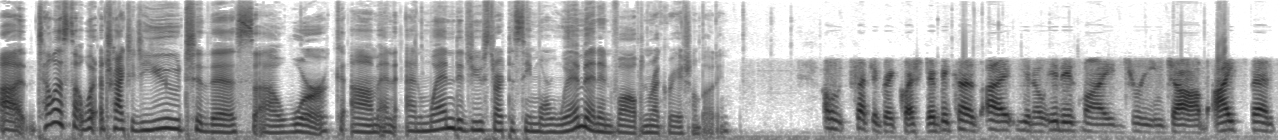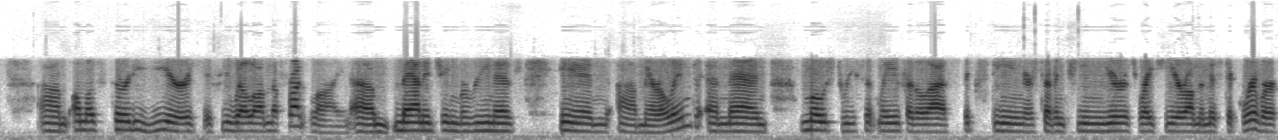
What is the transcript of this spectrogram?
uh, tell us uh, what attracted you to this uh, work um, and, and when did you start to see more women involved in recreational boating? Oh, such a great question because I, you know, it is my dream job. I spent um, almost 30 years, if you will, on the front line, um, managing marinas in uh, Maryland, and then most recently for the last 16 or 17 years, right here on the Mystic River,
